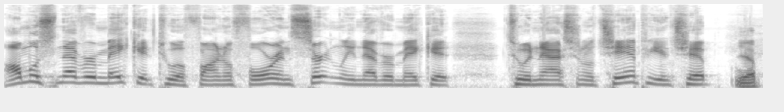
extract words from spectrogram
almost never make it to a Final Four and certainly never make it to a national championship. Yep.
